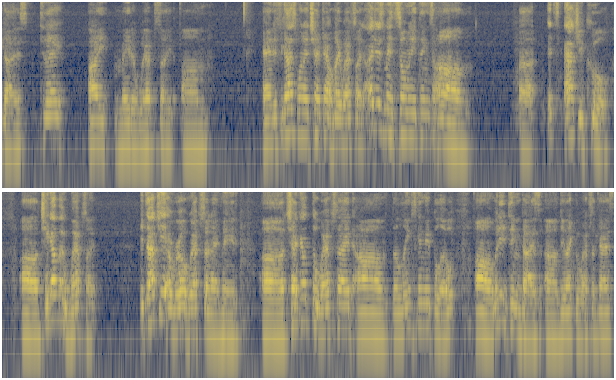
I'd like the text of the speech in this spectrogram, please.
guys, today I made a website, um, and if you guys want to check out my website, I just made so many things, um, uh, it's actually cool. Uh, check out my website. It's actually a real website I made. Uh, check out the website, um, the link's gonna be below. Uh, what do you think guys? Uh, do you like the website guys?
